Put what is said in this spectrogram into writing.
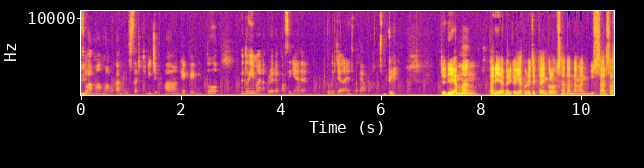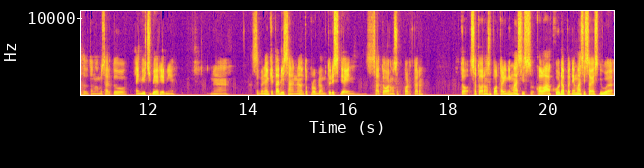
hmm. selama melakukan research di Jepang kayak kayak gitu? Itu gimana beradaptasinya dan keberjalanannya seperti apa? Oke. Okay. Jadi emang tadi ya balik lagi aku udah ceritain kalau misalnya tantangan besar salah satu tantangan besar itu language barrier-nya. Nah, sebenarnya kita di sana untuk program itu disediain satu orang supporter. Satu orang supporter ini masih kalau aku dapatnya mahasiswa S2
